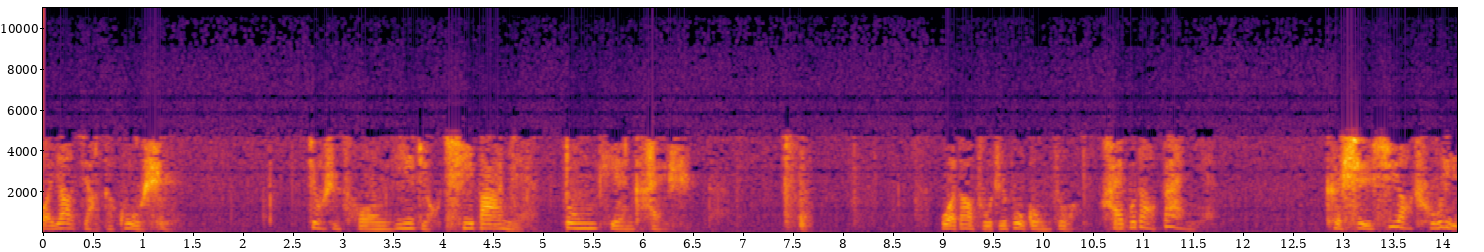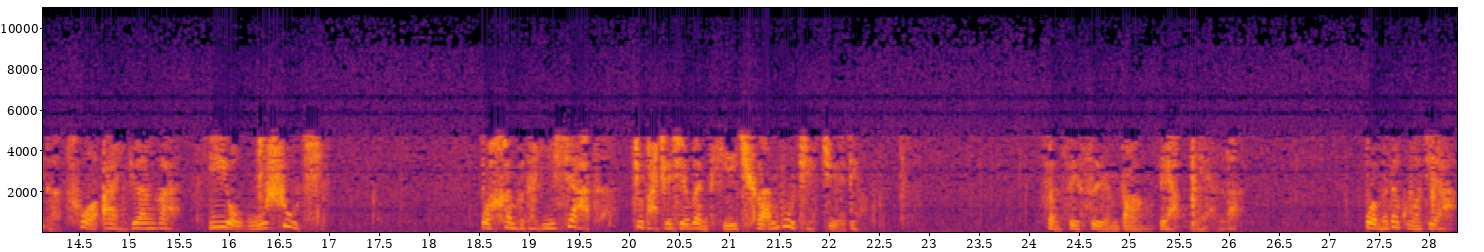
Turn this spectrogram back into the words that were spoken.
我要讲的故事，就是从一九七八年冬天开始的。我到组织部工作还不到半年，可是需要处理的错案冤案已有无数起。我恨不得一下子就把这些问题全部解决掉。粉碎四人帮两年了，我们的国家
